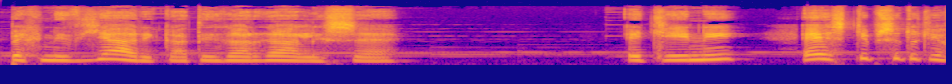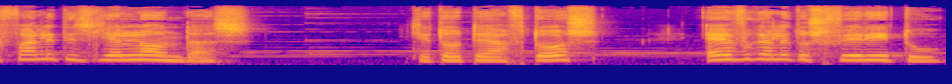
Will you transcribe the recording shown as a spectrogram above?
παιχνιδιάρικα την γαργάλισε. Εκείνη έσκυψε το κεφάλι της γελώντας και τότε αυτός έβγαλε το σφυρί του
